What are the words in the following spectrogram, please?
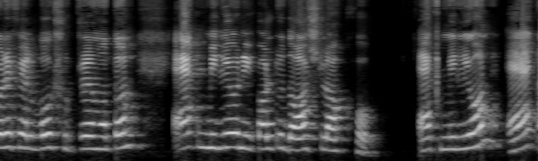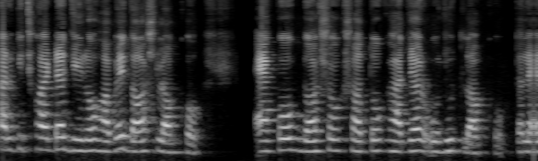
করে ফেলব সূত্রের মতন। এক মিলিয়ন ইকুয়াল টু দশ লক্ষ। এক মিলিয়ন এক আর কি ছয়টা জিরো হবে, দশ লক্ষ। একক, দশক, শতক, হাজার, অযুত লক্ষ। তাহলে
